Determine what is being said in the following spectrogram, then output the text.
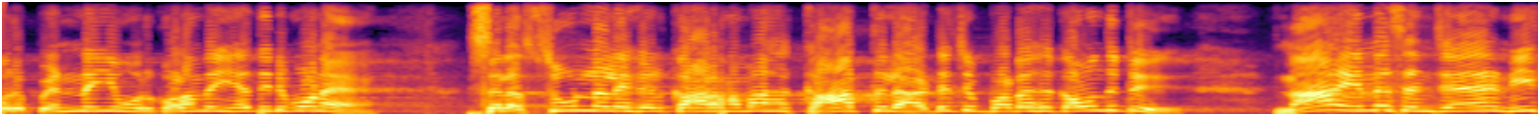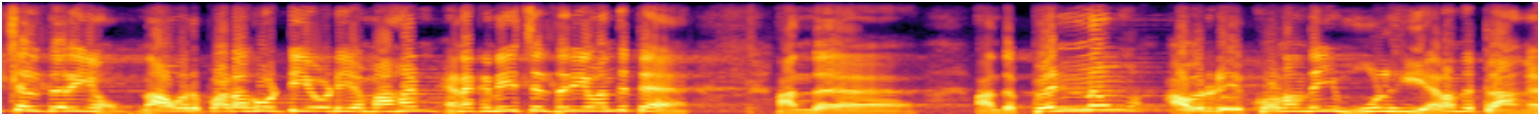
ஒரு பெண்ணையும் ஒரு குழந்தையும் ஏற்றிட்டு போனேன். சில சூழ்நிலைகள் காரணமாக காற்றுல அடித்து படகு கவுந்துட்டு நான் என்ன செஞ்சேன்? நீச்சல் தெரியும். நான் ஒரு படகோட்டியோடைய மகன் எனக்கு நீச்சல் தெரிய வந்துட்டேன். அந்த அந்த பெண்ணும் அவருடைய குழந்தையும் மூழ்கி இறந்துட்டாங்க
